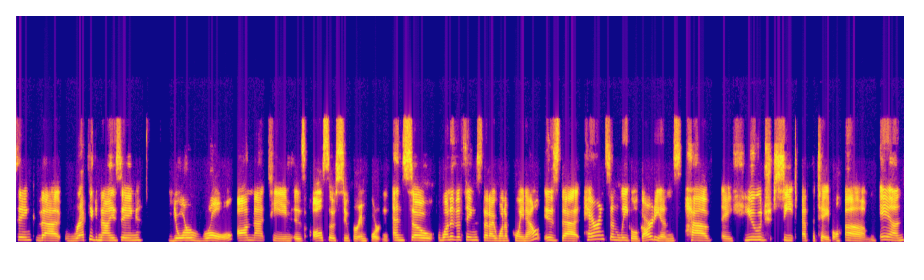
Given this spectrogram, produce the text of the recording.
think that recognizing your role on that team is also super important. And so, one of the things that I want to point out is that parents and legal guardians have a huge seat at the table. Um, and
